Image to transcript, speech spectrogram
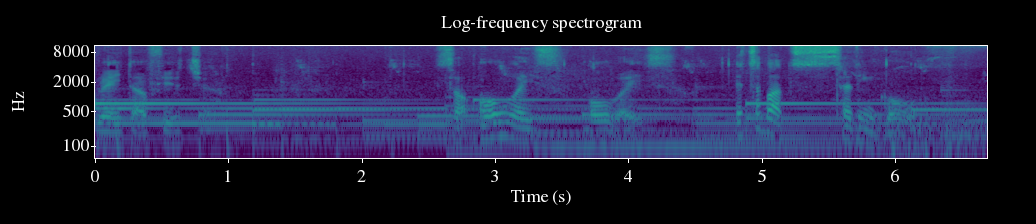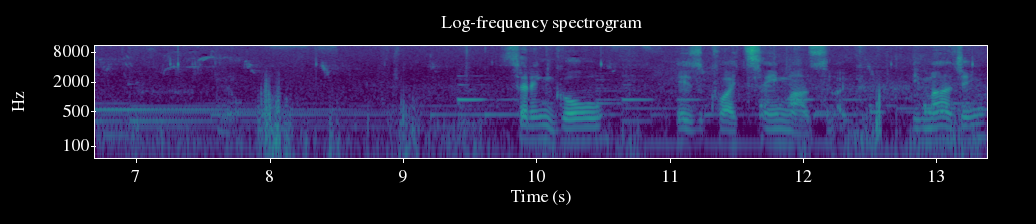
greater future. So always always it's about setting goal. You know setting goal is quite same as like imagine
